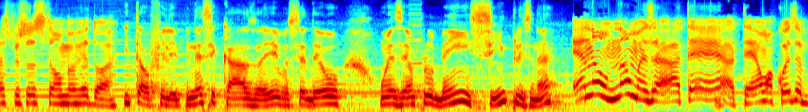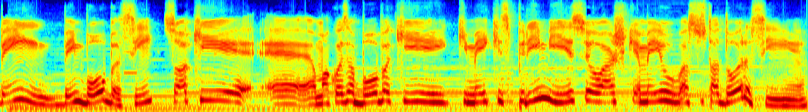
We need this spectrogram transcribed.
as pessoas que estão ao meu redor. Então, Felipe, nesse caso aí, você deu um exemplo bem simples, né? É, não, não, mas até é, até é uma coisa bem, bem boba, assim. Só que é, é uma coisa boba que, que meio que exprime isso, eu acho que é meio assustador, assim.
